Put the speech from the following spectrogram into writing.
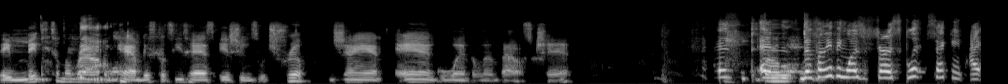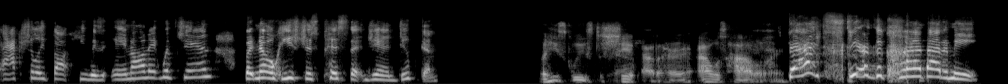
they mixed him around the campus because he has issues with Tripp jan and gwendolyn bounce chat And, and So- the funny thing was, for a split second, I actually thought he was in on it with Jan, but no, he's just pissed that Jan duped him. but he squeezed the shit out of her i was hollering That scared the crap out of me.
